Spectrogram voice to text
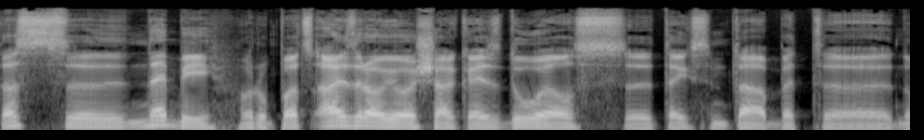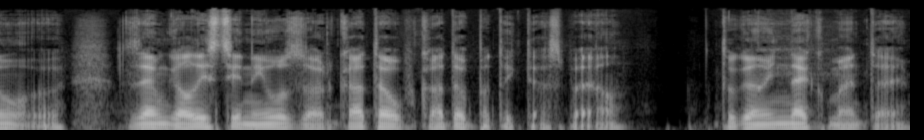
Tas uh, nebija varbūt, pats aizraujošākais duels, uh, teiksim tā, bet uh, nu, Zemgala izcīnīja uzvaru. Kā tev, kā tev patīk tā spēle? Tu gan viņu nekomentēji.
